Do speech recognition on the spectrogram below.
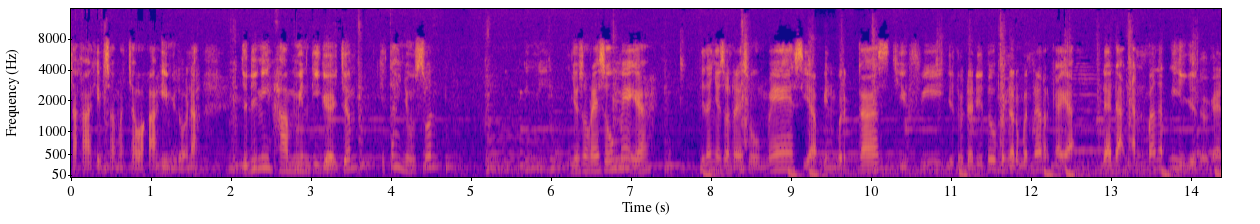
Cakahim sama Cawakahim gitu. Nah, jadi nih Hamin tiga jam kita nyusun nyusun resume ya kita nyusun resume, siapin berkas, CV gitu. Dan itu bener-bener kayak dadakan banget nih gitu kan.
